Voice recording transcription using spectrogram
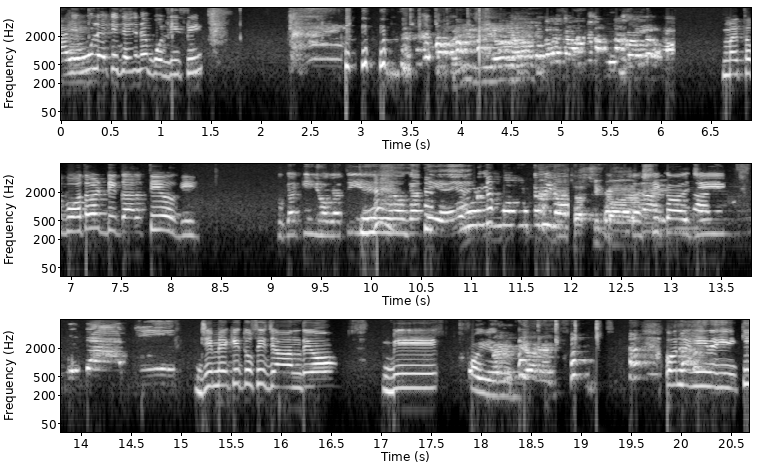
ਆਹੀ ਮੂੰਹ ਲੈ ਕੇ ਜਾਈ ਨੇ ਬੋਲੀ ਸੀ ਮੈਥੋਂ ਬਹੁਤ ਵੱਡੀ ਗਲਤੀ ਹੋ ਗਈ ਹੋਗਾ ਕੀ ਹੋ ਗਿਆ ਧੀਏ ਕੀ ਹੋ ਗਿਆ ਤੇ ਸਤਿ ਸ਼੍ਰੀ ਅਕਾਲ ਸਤਿ ਸ਼੍ਰੀ ਅਕਾਲ ਜੀ ਜਿਵੇਂ ਕਿ ਤੁਸੀਂ ਜਾਣਦੇ ਹੋ ਵੀ ਓਏ ਯਾਰ ਉਹ ਨਹੀਂ ਨਹੀਂ ਕੀ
